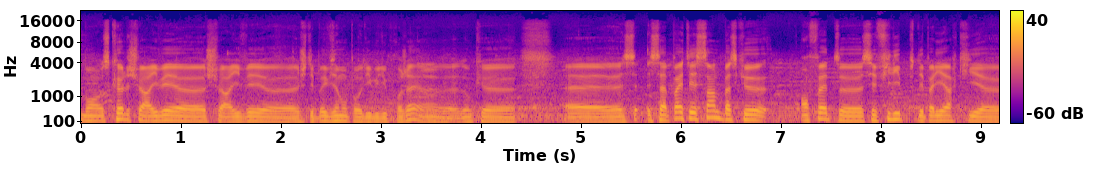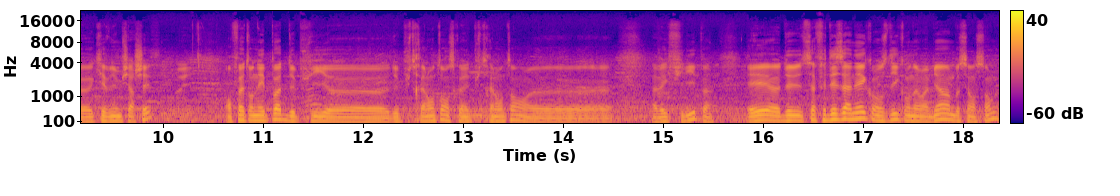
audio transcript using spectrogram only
bon, Skull, je suis arrivé, euh, je suis arrivé, euh, j'étais évidemment pas au début du projet, hein, donc ça n'a pas été simple parce que, en fait, c'est Philippe Despalières qui, qui est venu me chercher. En fait, on est potes depuis, euh, depuis très longtemps, on se connaît depuis très longtemps euh, avec Philippe. Et euh, ça fait des années qu'on se dit qu'on aimerait bien bosser ensemble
